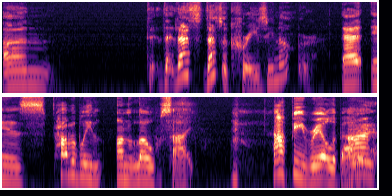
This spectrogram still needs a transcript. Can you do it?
un. th- th- that's that's a crazy number. That is probably on the low side. I'll be real about it.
